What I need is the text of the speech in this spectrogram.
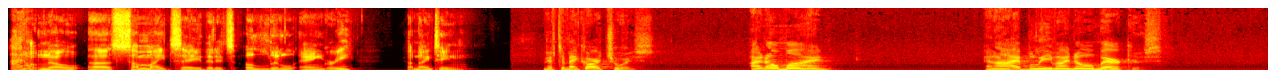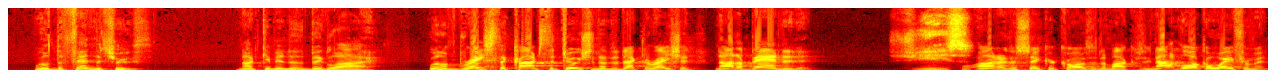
I don't know, uh, some might say that it's a little angry. Got 19. We have to make our choice. I know mine, and I believe I know America's. We'll defend the truth, not give in to the big lie. We'll embrace the Constitution and the Declaration, not abandon it. Jeez. We'll honor the sacred cause of democracy, not walk away from it.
